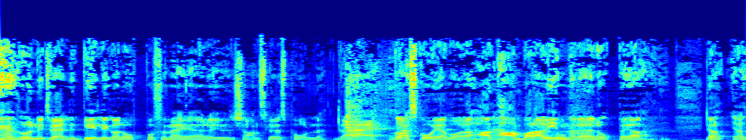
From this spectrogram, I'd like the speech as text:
vunnit väldigt billiga lopp och för mig är det ju en chanslös polle. Nej, jag skojar bara. Han, han bara vinner det här loppet. Jag, jag, jag,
